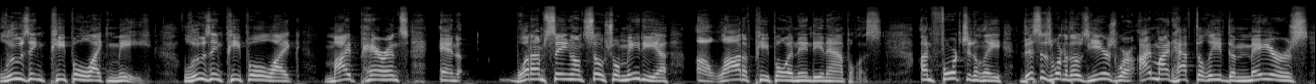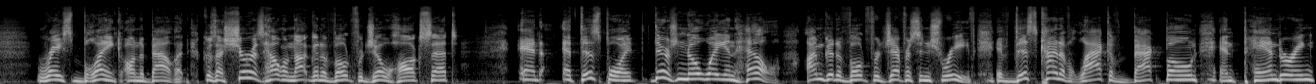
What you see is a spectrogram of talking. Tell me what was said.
losing people like me, losing people like my parents and what I'm seeing on social media, a lot of people in Indianapolis. Unfortunately, this is one of those years where I might have to leave the mayor's race blank on the ballot because I sure as hell am not going to vote for Joe Hogsett. And at this point, there's no way in hell I'm going to vote for Jefferson Shreve. If this kind of lack of backbone and pandering,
